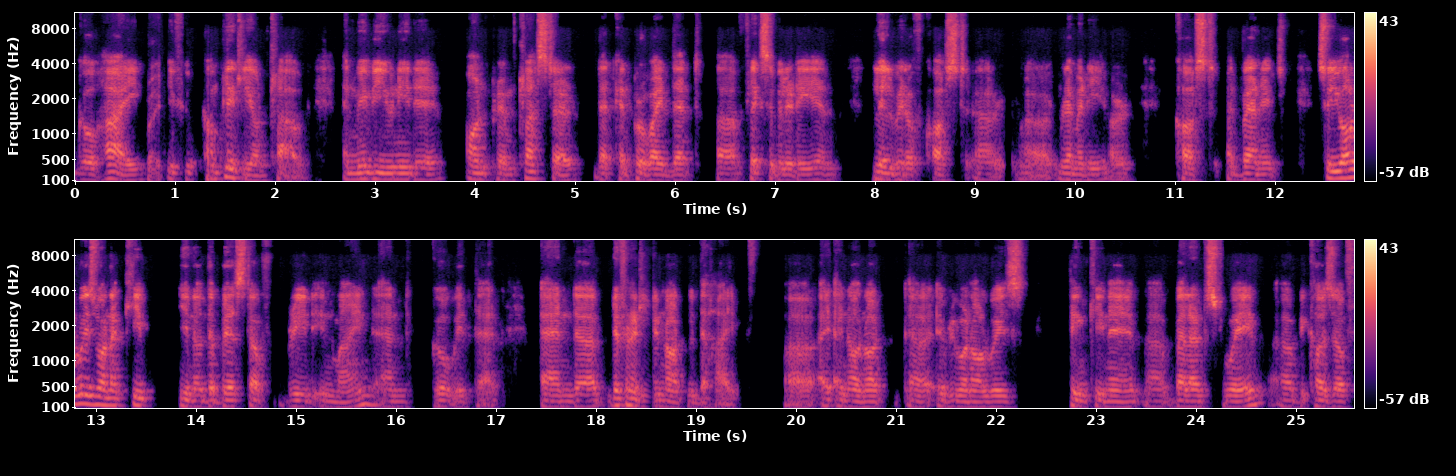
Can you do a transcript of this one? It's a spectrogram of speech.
go high right. if you're completely on cloud. And maybe you need a on-prem cluster that can provide that uh, flexibility and a little bit of cost uh, uh, remedy or cost advantage. So you always want to keep you know the best of breed in mind and go with that, and uh, definitely not with the hype. I, I, know not everyone always think in a balanced way because of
